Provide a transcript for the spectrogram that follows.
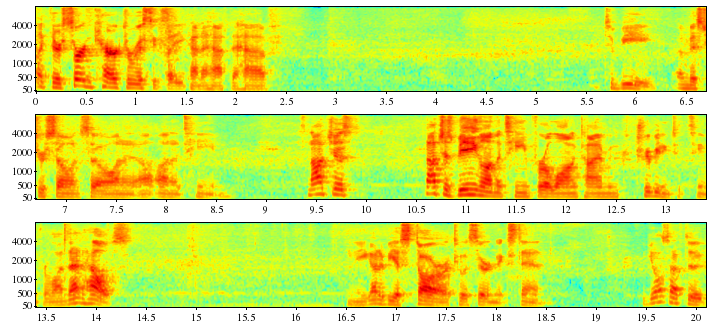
Feel like there's certain characteristics that you kind of have to have to be a Mr. So and So on a on a team. It's not just not just being on the team for a long time and contributing to the team for a long. That helps. You know, you got to be a star to a certain extent, but you also have to.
